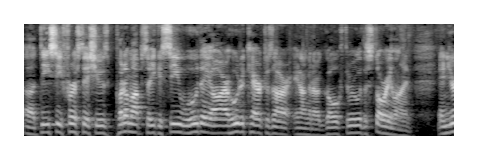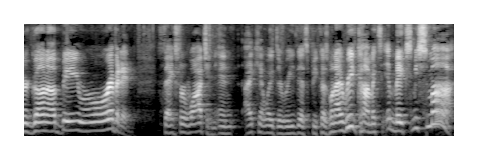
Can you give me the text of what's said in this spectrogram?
uh, DC first issues, put them up so you can see who they are, who the characters are, and I'm going to go through the storyline. And you're going to be riveted. Thanks for watching, and I can't wait to read this because when I read comics, it makes me smart.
